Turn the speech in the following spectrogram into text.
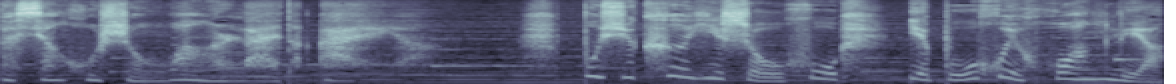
那相互守望而来的爱，需刻意守护，也不会荒凉，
